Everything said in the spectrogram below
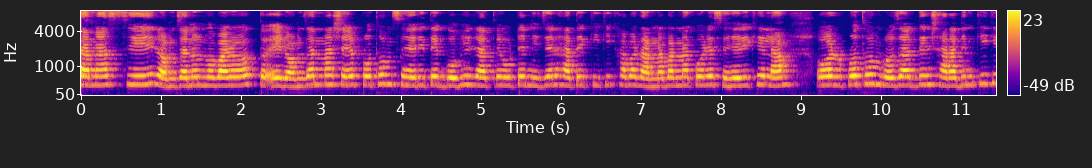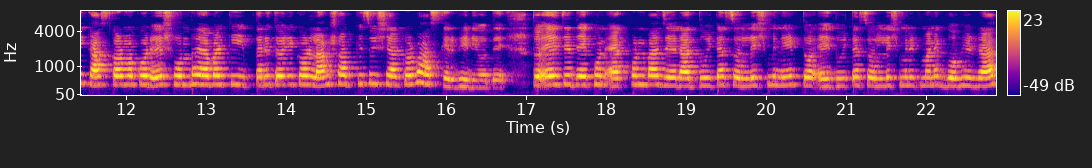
জানাচ্ছি রমজানুল মোবারক। তো এই রমজান মাসের প্রথম সেহেরিতে গভীর রাত্রে উঠে নিজের হাতে কি কি খাবার রান্না বান্না করে সেহেরি খেলাম ওর প্রথম রোজার দিন সারাদিন কি কি কাজকর্ম করে সন্ধ্যায় আবার কি ইফতারি তৈরি করলাম সব কিছুই শেয়ার করব আজকের ভিডিওতে। তো এই যে দেখুন, এখন বাজে রাত দুইটা চল্লিশ মিনিট। তো এই দুইটা চল্লিশ মিনিট মানে গভীর রাত।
